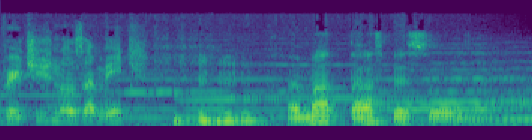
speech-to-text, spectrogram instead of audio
vertiginosamente. Vai matar as pessoas, né?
